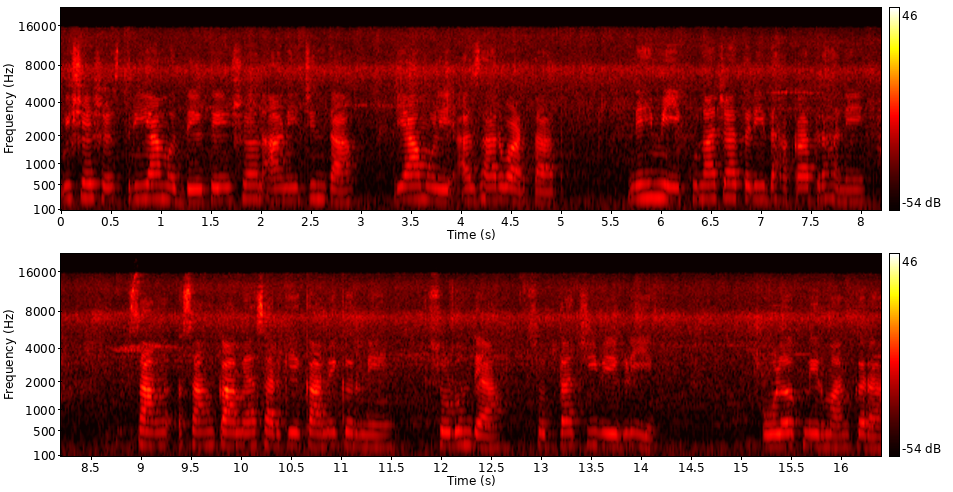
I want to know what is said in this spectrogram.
विशेष स्त्रियामध्ये टेन्शन आणि चिंता यामुळे आजार वाढतात. नेहमी कुणाच्या तरी धाकात राहणे सांग सांगकाम्यासारखे कामे करणे सोडून द्या. स्वतःची वेगळी ओळख निर्माण करा.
